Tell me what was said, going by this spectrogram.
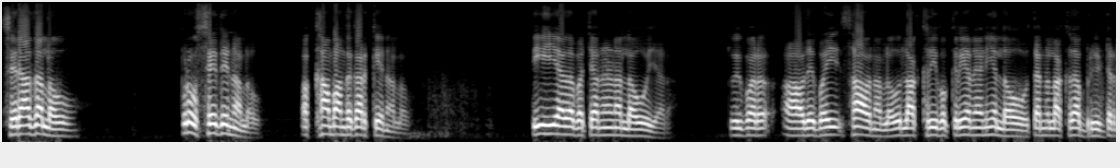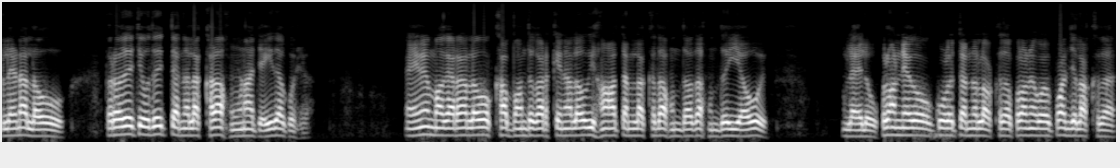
ਸਿਰਾ ਦਾ ਲਓ। ਭਰੋਸੇ ਤੇ ਨਾ ਲਓ। ਅੱਖਾਂ ਬੰਦ ਕਰਕੇ ਨਾ ਲਓ। 30000 ਦਾ ਬੱਚਾ ਲੈਣਾ, ਲਓ ਯਾਰ। ਤੁਸੀਂ ਪਰ ਆਪਦੇ ਬਾਈ ਹਿਸਾਬ ਨਾਲ ਲਓ, ਲੱਖ ਦੀ ਬੱਕਰੀਆਂ ਲੈਣੀਆਂ, ਲਓ। 3 ਲੱਖ ਦਾ ਬਰੀਡਰ ਲੈਣਾ, ਲਓ। ਪਰ ਉਹਦੇ ਚ ਉਹਦੇ 3 ਲੱਖ ਵਾਲਾ ਹੋਣਾ ਚਾਹੀਦਾ ਕੁਛ। ਐਵੇਂ ਮਗਰ ਨਾ ਲਓ, ਅੱਖਾਂ ਬੰਦ ਕਰਕੇ ਨਾ ਲਓ ਵੀ ਹਾਂ 3 ਲੱਖ ਦਾ ਹੁੰਦਾ ਤਾਂ ਹੁੰਦਾ ਹੀ ਆ, ਓਏ। ਲੈ ਲਓ, ਫਲਾਣੇ ਕੋ- ਕੋਲੇ 3 ਲੱਖ ਦਾ, ਫਲਾਣੇ ਕੋਲੇ 5 ਲੱਖ ਦਾ।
